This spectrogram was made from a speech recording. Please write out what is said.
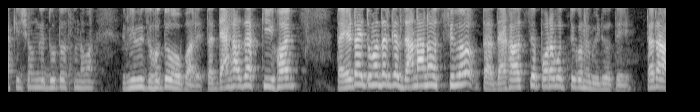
একই সঙ্গে দুটো সিনেমা রিলিজ হতেও পারে। তা দেখা যাক কী হয়। তা এটাই তোমাদেরকে জানানো ছিল। তা দেখা হচ্ছে পরবর্তী কোনো ভিডিওতে। টাটা!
